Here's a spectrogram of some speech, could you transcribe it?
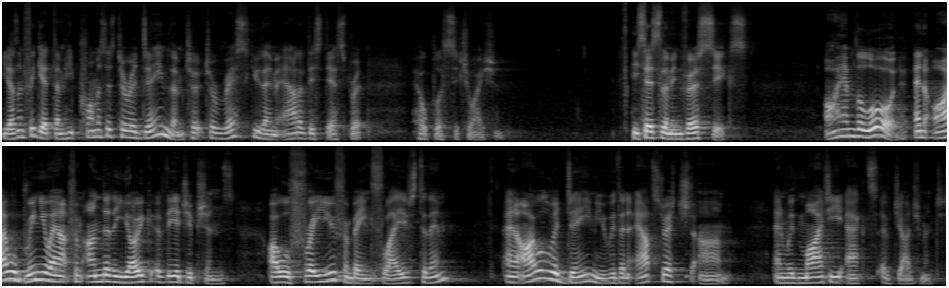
He doesn't forget them. He promises to redeem them, to, to rescue them out of this desperate, helpless situation. He says to them in verse 6 I am the Lord, and I will bring you out from under the yoke of the Egyptians. I will free you from being slaves to them and I will redeem you with an outstretched arm and with mighty acts of judgment.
